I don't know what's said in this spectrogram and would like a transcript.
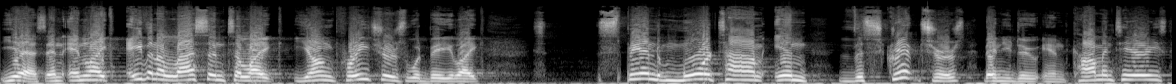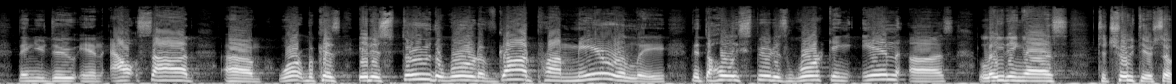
Yes, and and like even a lesson to like young preachers would be like s- spend more time in the scriptures than you do in commentaries, than you do in outside um, work, because it is through the Word of God primarily that the Holy Spirit is working in us, leading us to truth here. So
